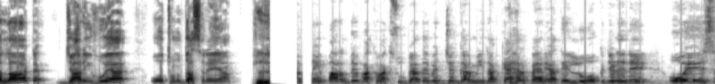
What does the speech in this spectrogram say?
ਅਲਰਟ ਜਾਰੀ ਹੋਇਆ ਉਹ ਤੁਹਾਨੂੰ ਦੱਸ ਰਹੇ ਹਾਂ। ਨੇ ਭਾਰਤ ਦੇ ਵੱਖ-ਵੱਖ ਸੂਬਿਆਂ ਦੇ ਵਿੱਚ ਗਰਮੀ ਦਾ ਕਹਿਰ ਪੈ ਰਿਹਾ ਤੇ ਲੋਕ ਜਿਹੜੇ ਨੇ, ਉਹ ਇਸ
